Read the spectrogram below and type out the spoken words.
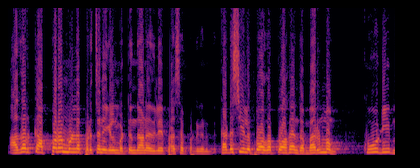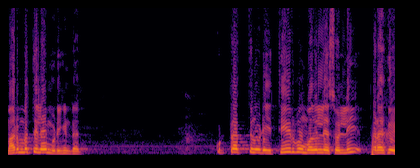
அதற்கு அப்புறம் உள்ள பிரச்சனைகள் மட்டும்தான் அதிலே பேசப்படுகிறது. கடைசியில் போக போக அந்த மர்மம் கூடி மர்மத்திலே முடிகின்றது. குற்றத்தினுடைய தீர்வு முதல்ல சொல்லி பிறகு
